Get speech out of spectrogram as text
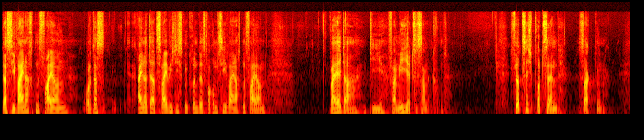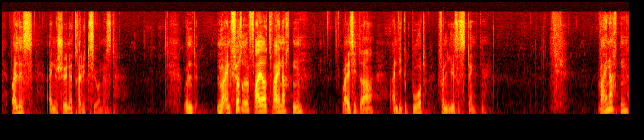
dass sie Weihnachten feiern oder dass einer der zwei wichtigsten Gründe ist, warum sie Weihnachten feiern, weil da die Familie zusammenkommt. 40 Prozent sagten, weil es eine schöne Tradition ist. Und nur ein Viertel feiert Weihnachten, weil sie da an die Geburt von Jesus denken. Weihnachten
